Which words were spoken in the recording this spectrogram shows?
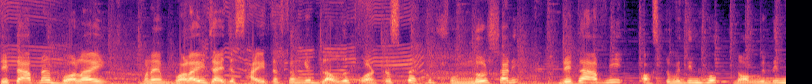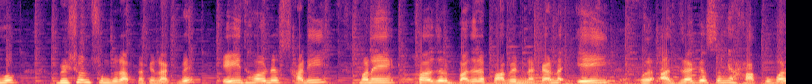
যেটা আপনার বলাই মানে বলাই যায় যে শাড়িটার সঙ্গে ব্লাউজের কন্ট্রাস্টটা খুব সুন্দর শাড়ি। যেটা আপনি অষ্টমীর দিন হোক, নবমীর দিন হোক, ভীষণ সুন্দর আপনাকে রাখবে। এই ধরনের শাড়ি মানে সচরাচর বাজারে পাবেন না। কেননা এই আজরাকের সঙ্গে হাকুবার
